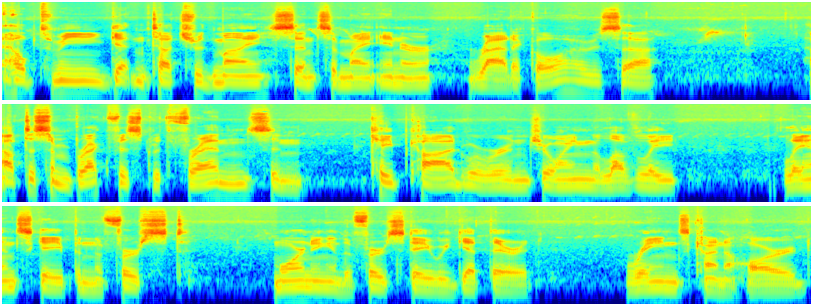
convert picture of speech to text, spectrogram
helped me get in touch with my sense of my inner radical. I was uh, out to some breakfast with friends in Cape Cod where we're enjoying the lovely landscape. And the first morning of the first day we get there, it rains kind of hard.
